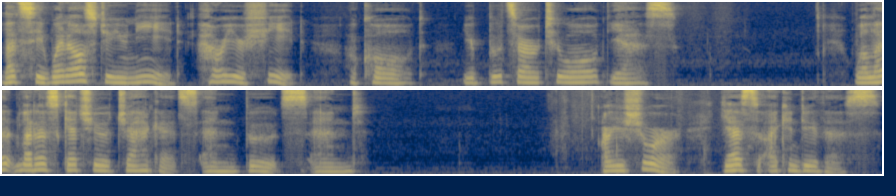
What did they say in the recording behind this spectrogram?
let's see, what else do you need? How are your feet? Oh, cold. Your boots are too old? Yes. Well, let, let us get you jackets and boots and. Are you sure? Yes, I can do this.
